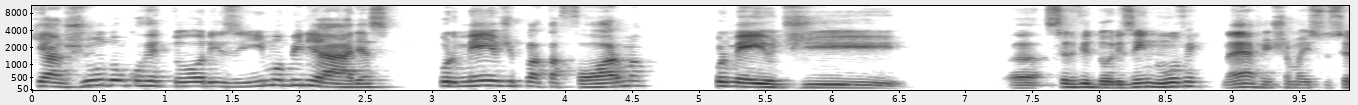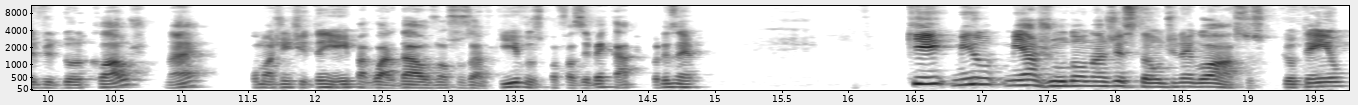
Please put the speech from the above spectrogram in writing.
que ajudam corretores e imobiliárias por meio de plataforma, por meio de servidores em nuvem, né? A gente chama isso de servidor cloud, né? Como a gente tem aí para guardar os nossos arquivos, para fazer backup, por exemplo, que me, me ajudam na gestão de negócios, porque eu tenho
